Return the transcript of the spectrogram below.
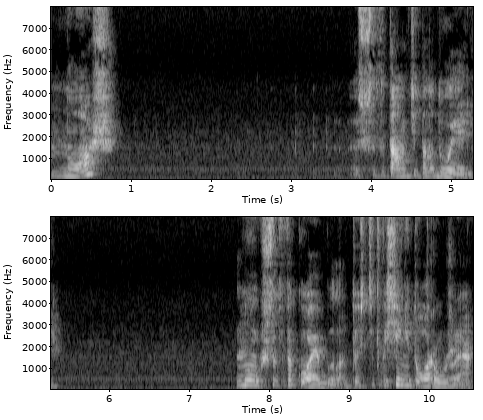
нож, что-то там типа на дуэль. Ну, что-то такое было. То есть это вообще не то оружие.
